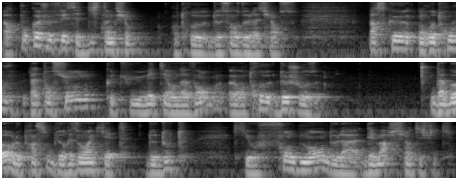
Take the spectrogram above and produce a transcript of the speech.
Alors pourquoi je fais cette distinction entre deux sens de la science? Parce qu'on retrouve la tension que tu mettais en avant entre deux choses. D'abord, le principe de raison inquiète, de doute, qui est au fondement de la démarche scientifique.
